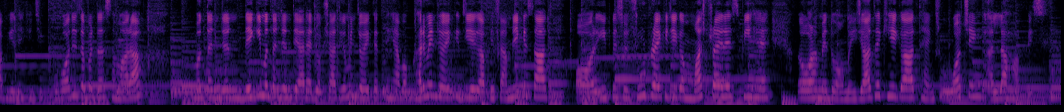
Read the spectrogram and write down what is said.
अब ये देखिए जी, बहुत ही ज़बरदस्त हमारा मतंजन, देगी मतंजन तैयार है, जो आप शादियों में इंजॉय करते हैं। आप आप घर में इंजॉय कीजिएगा अपनी फैमिली के साथ और ईद पे ज़रूर ट्राई कीजिएगा मस्ट ट्राई रेसिपी है। और हमें दुआ में याद रखिएगा। थैंक्स फॉर वॉचिंग अल्लाह हाफिज़।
